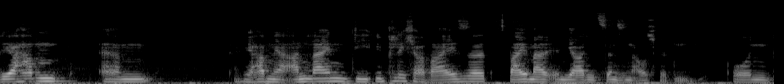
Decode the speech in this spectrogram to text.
wir haben, ähm, wir haben ja Anleihen, die üblicherweise zweimal im Jahr die Zinsen ausschütten. Und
